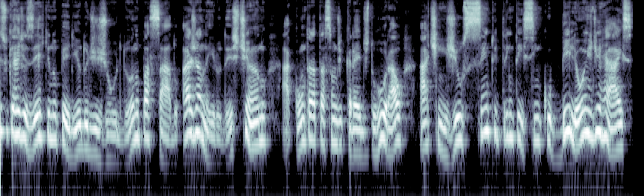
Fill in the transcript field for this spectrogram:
Isso quer dizer que no período de julho do ano passado a janeiro deste ano, a contratação de crédito rural atingiu 135 bilhões de reais,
